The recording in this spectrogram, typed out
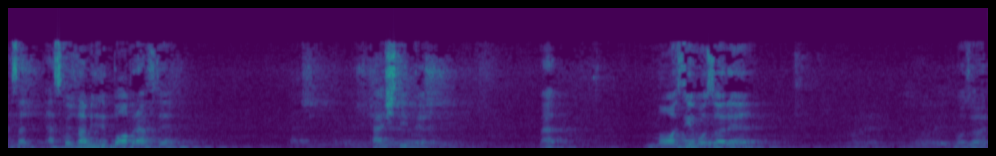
اصلا از کجا فهمیدید باب رفته؟ تشدید داره. بعد ماضی و مزاره مزاره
